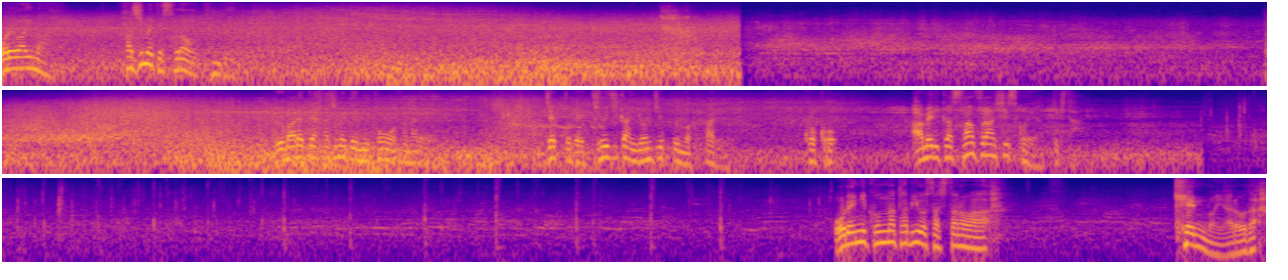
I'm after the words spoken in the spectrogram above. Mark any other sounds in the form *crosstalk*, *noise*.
俺は今初めて空を飛んでいる。生まれて初めて日本を離れジェットで10時間40分もかかるここアメリカ・サンフランシスコへやってきた。俺にこんな旅をさせたのは剣の野郎だ。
